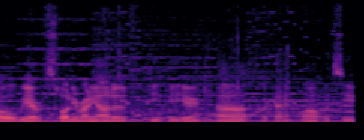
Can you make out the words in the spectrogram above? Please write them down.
Oh, we are slowly running out of PP here. Uh, okay. Well, let's see.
